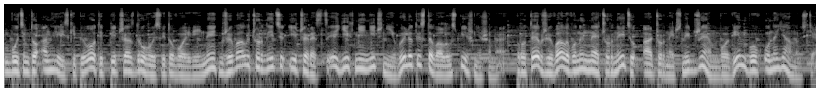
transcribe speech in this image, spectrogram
Буцімто англійські пілоти під час Другої світової війни вживали чорницю, і через це їхні нічні вильоти ставали успішнішими. Проте вживали вони не чорницю, а чорничний джем, бо він був у наявності.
